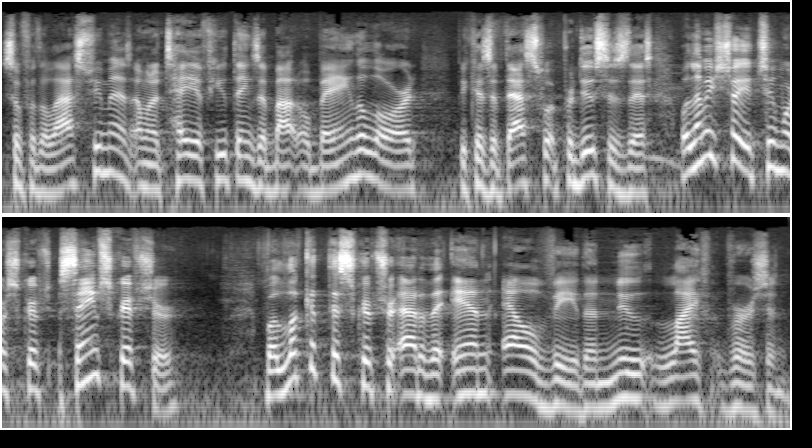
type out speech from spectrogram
So, for the last few minutes, I'm going to tell you a few things about obeying the Lord because if that's what produces this, well, let me show you two more scripture, same scripture, but look at this scripture out of the NLV, the New Life Version.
